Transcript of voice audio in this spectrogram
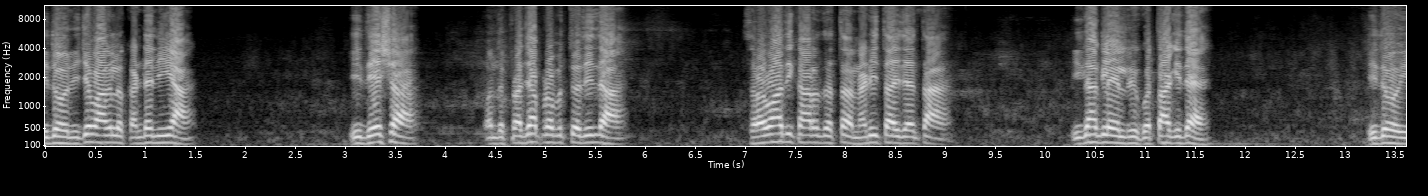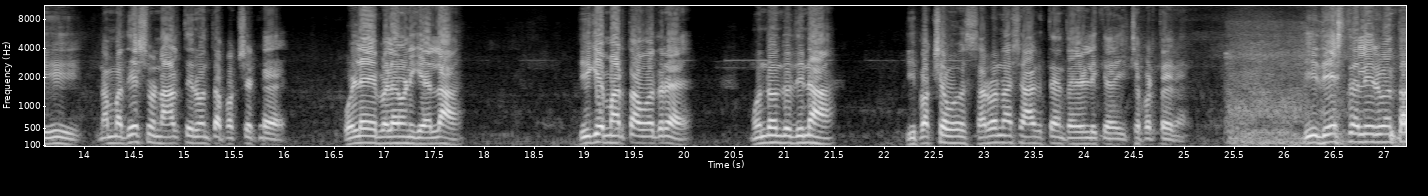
ಇದು ನಿಜವಾಗಲೂ ಖಂಡನೀಯ. ಈ ದೇಶ ಒಂದು ಪ್ರಜಾಪ್ರಭುತ್ವದಿಂದ ಸರ್ವಾಧಿಕಾರದತ್ತ ನಡೀತಾ ಇದೆ ಅಂತ ಈಗಾಗಲೇ ಎಲ್ರಿಗೂ ಗೊತ್ತಾಗಿದೆ. ಇದು ಈ ನಮ್ಮ ದೇಶವನ್ನು ಆಳ್ತಿರುವಂಥ ಪಕ್ಷಕ್ಕೆ ಒಳ್ಳೆಯ ಬೆಳವಣಿಗೆ ಅಲ್ಲ. ಹೀಗೆ ಮಾಡ್ತಾ ಹೋದರೆ ಮುಂದೊಂದು ದಿನ ಈ ಪಕ್ಷವು ಸರ್ವನಾಶ ಆಗುತ್ತೆ ಅಂತ ಹೇಳಲಿಕ್ಕೆ ಇಚ್ಛೆ ಪಡ್ತೇನೆ. ಈ ದೇಶದಲ್ಲಿರುವಂಥ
